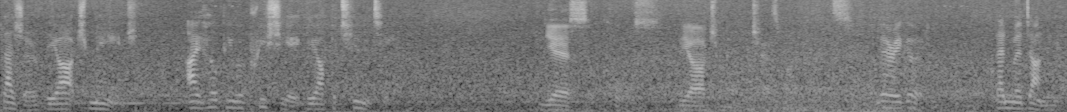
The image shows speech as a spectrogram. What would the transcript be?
pleasure of the Archmage. I hope you appreciate the opportunity. Yes, of course. The Archmage has my thanks. Very good. Then we're done here.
